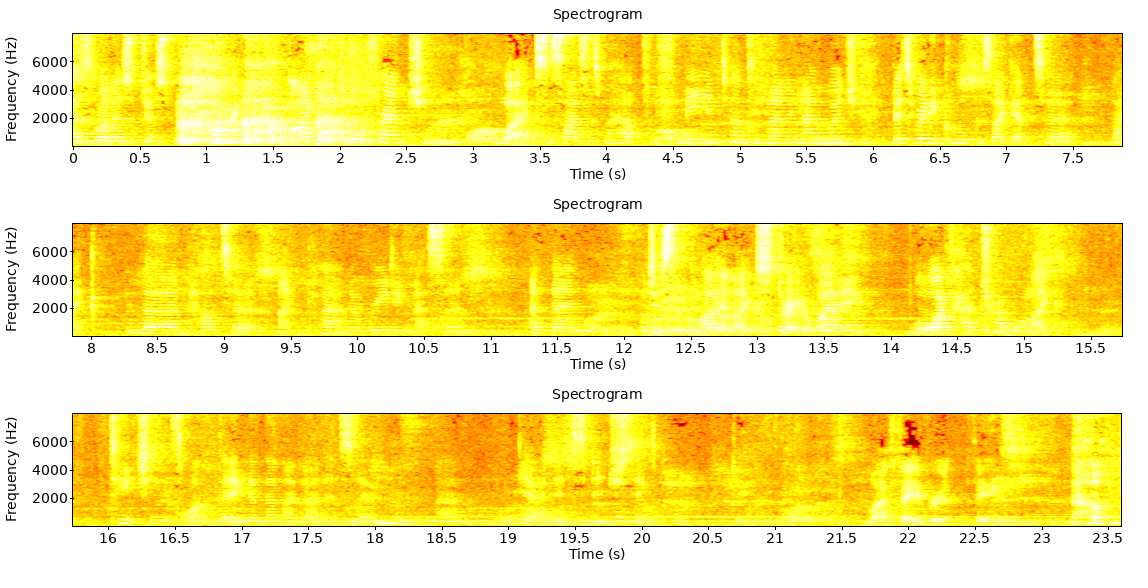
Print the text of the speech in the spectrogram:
as well as just how I taught French and what exercises were helpful for me in terms of learning language. But it's really cool because I get to like learn how to like plan a reading lesson and then just apply it like straight away. Or I've had trouble like teaching this one thing and then I learn it. So um, yeah, it's interesting. My favourite thing um,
